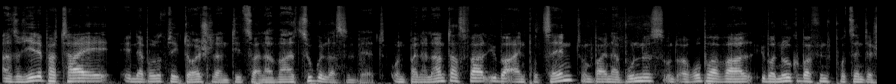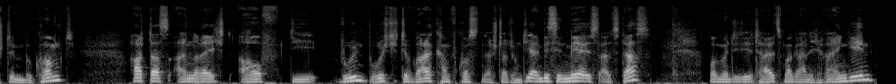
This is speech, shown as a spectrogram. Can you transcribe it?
Also jede Partei in der Bundesrepublik Deutschland, die zu einer Wahl zugelassen wird und bei einer Landtagswahl über ein Prozent und bei einer Bundes- und Europawahl über 0,5 Prozent der Stimmen bekommt, hat das Anrecht auf die berühmt-berüchtigte Wahlkampfkostenerstattung, die ein bisschen mehr ist als das. Wollen wir in die Details mal gar nicht reingehen.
